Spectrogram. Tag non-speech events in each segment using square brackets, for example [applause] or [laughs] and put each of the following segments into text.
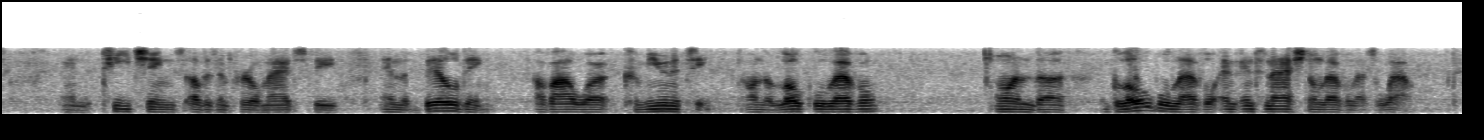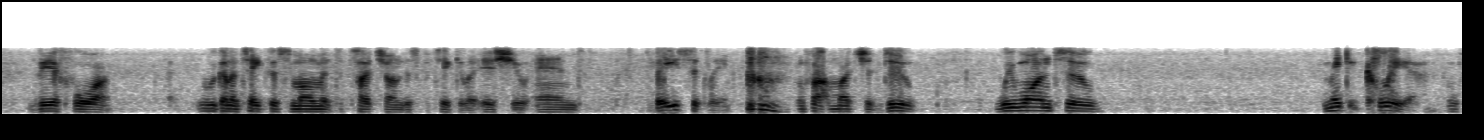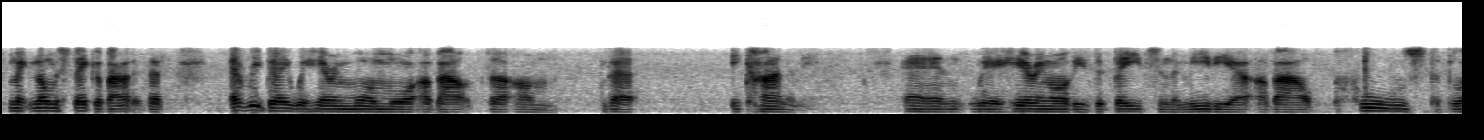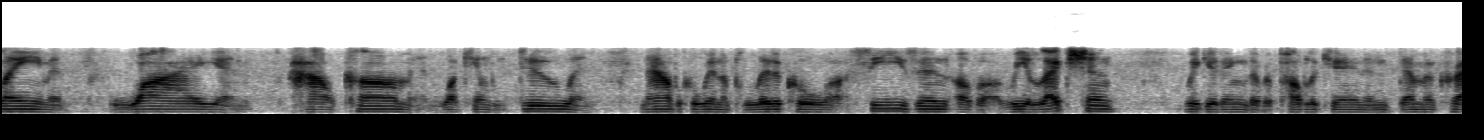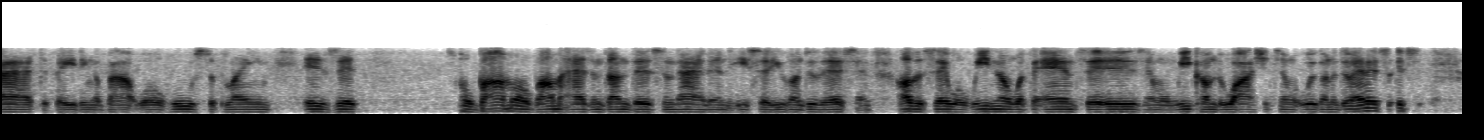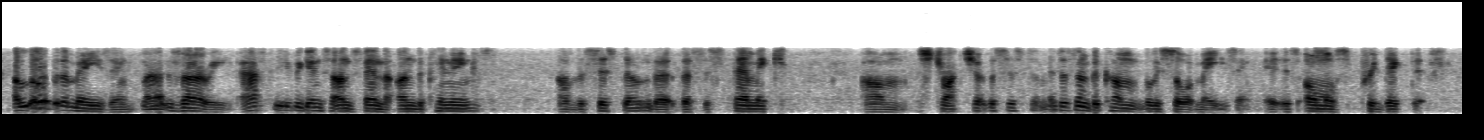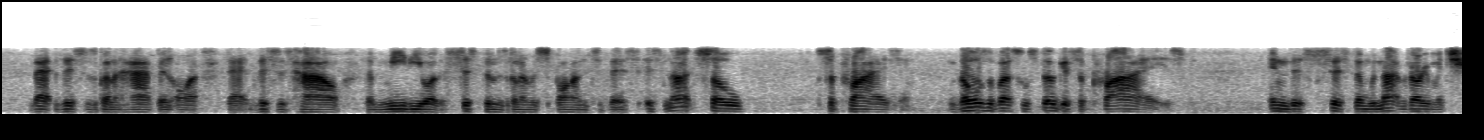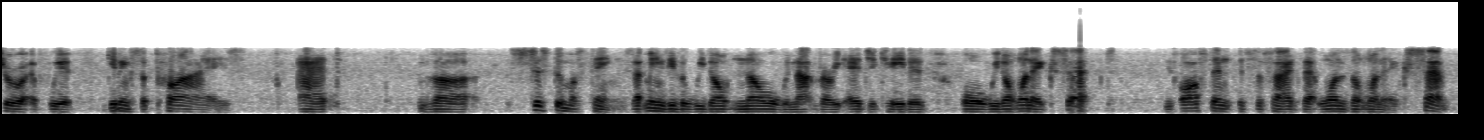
and the teachings of His Imperial Majesty and the building of our community on the local level, on the global level, and international level as well. Therefore, we're going to take this moment to touch on this particular issue and basically, [clears throat] without much ado, we want to make it clear, make no mistake about it, that every day we're hearing more and more about the um, the economy, and we're hearing all these debates in the media about who's to blame and why and how come and what can we do and now because we're in a political uh, season of a re-election. We're getting the republican and democrat debating about well who's to blame? Is it obama? Obama hasn't done this and that and he said you're going to do this and others say well we know what the answer is and when we come to washington what we're going to do. And it's it's a little bit amazing, not very. After you begin to understand the underpinnings of the system, the, the systemic um, structure of the system, it doesn't become really so amazing. It's almost predictive that this is going to happen or that this is how the media or the system is going to respond to this. It's not so surprising. Those of us who still get surprised in this system, we're not very mature if we're getting surprised at the system of things. That means either we don't know, we're not very educated, or we don't want to accept. Often it's the fact that ones don't want to accept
